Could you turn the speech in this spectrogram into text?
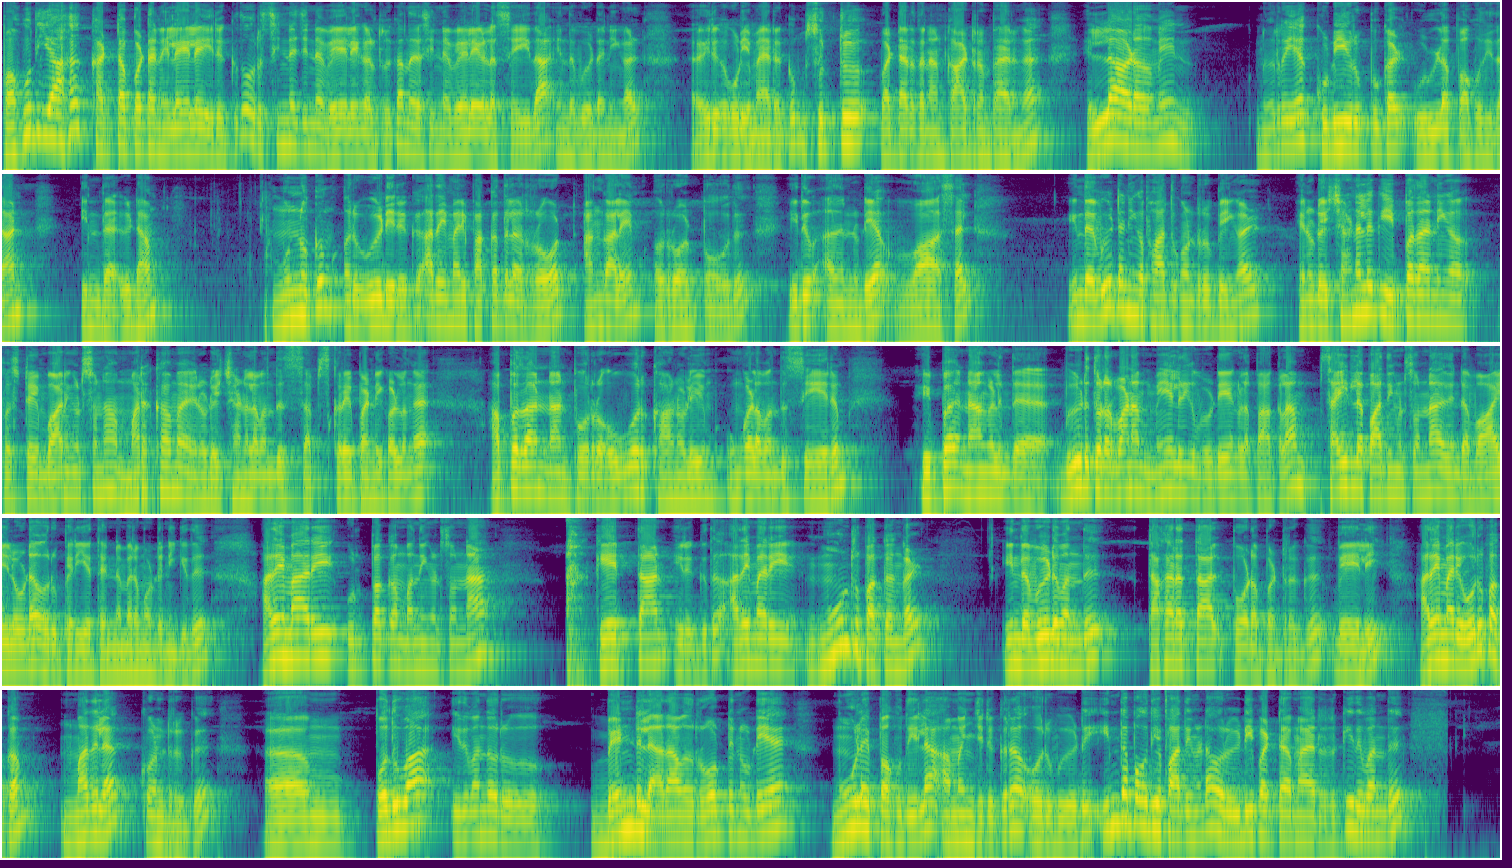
பகுதியாக கட்டப்பட்ட நிலையிலே இருக்குது. ஒரு சின்ன சின்ன வேலைகள் இருக்குது அந்த சின்ன வேலைகளை செய்தால் இந்த வீடை நீங்கள் இருக்கக்கூடிய மாதிரி இருக்கும். சுற்று வட்டாரத்தை நான் காட்டுறேன் பாருங்கள் எல்லா இடமுமே நிறைய குடியிருப்புகள் உள்ள பகுதி தான் இந்த இடம். முன்னுக்கும் ஒரு வீடு இருக்குது அதே மாதிரி பக்கத்தில் ரோட் அங்காலையும் ஒரு ரோட் போகுது. இது அதனுடைய வாசல். இந்த வீட்டை நீங்கள் பார்த்து கொண்டிருப்பீங்கள். என்னுடைய சேனலுக்கு இப்போ தான் நீங்கள் ஃபஸ்ட் டைம் பாருங்கன்னு சொன்னால் மறக்காமல் என்னுடைய சேனலை வந்து சப்ஸ்கிரைப் பண்ணிக்கொள்ளுங்கள் அப்போ தான் நான் போடுற ஒவ்வொரு காணொலியும் உங்களை வந்து சேரும். இப்போ நாங்கள் இந்த வீடு தொடர்பான மேல் விடயங்களை பார்க்கலாம். சைடில் பார்த்தீங்கன்னு சொன்னால் இந்த வாயிலோட ஒரு பெரிய தென்னை மரம் மட்டும் நிற்குது அதே மாதிரி உட்பக்கம் வந்தீங்கன்னு சொன்னால் கேட் தான் இருக்குது. அதே மாதிரி மூன்று பக்கங்கள் இந்த வீடு வந்து தகரத்தால் போடப்பட்டிருக்கு வேலி. அதே மாதிரி ஒரு பக்கம் மதில் கொண்டிருக்கு. பொதுவாக இது வந்து ஒரு பெண்டில் அதாவது ரோட்டினுடைய மூளை பகுதியில் அமைஞ்சிருக்கிற ஒரு வீடு. இந்த பகுதியை பார்த்தீங்கன்னா ஒரு இடிப்பட்ட மாதிரி இருக்குது இது வந்து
